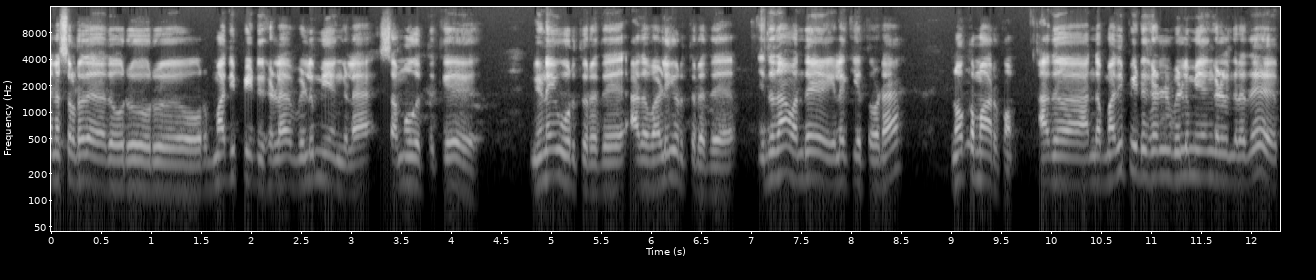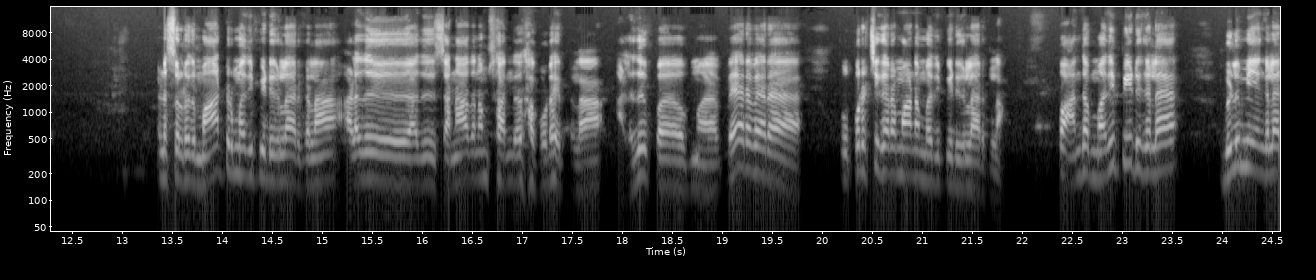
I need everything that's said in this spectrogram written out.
என்ன சொல்றது அது ஒரு ஒரு ஒரு மதிப்பீடுகளை விழுமியங்களை சமூகத்துக்கு நினைவுறுத்துறது அதை வலியுறுத்துறது இதுதான் வந்து இலக்கியத்தோட நோக்கமா இருக்கும். அது அந்த மதிப்பீடுகள் விழுமியங்கள்ங்கிறது என்ன சொல்றது மாற்று மதிப்பீடுகளா இருக்கலாம் அல்லது அது சனாதனம் சார்ந்ததா கூட இருக்கலாம் அல்லது இப்போ வேற வேற புரட்சிகரமான மதிப்பீடுகளா இருக்கலாம். இப்போ அந்த மதிப்பீடுகளை விழுமியங்களை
